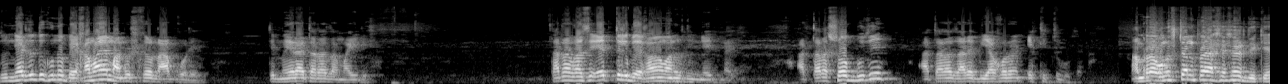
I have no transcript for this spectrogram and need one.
দুনিয়ার যদি কোনো বেখামায় মানুষ কেউ লাভ করে তো মেয়েরা তারা জামাই দে। তার কাছে এর থেকে বেখামা মানুষ দুনিয়ায় নাই। আর তারা সব বুঝে আর তারা যারা বিয়া করেন এক কিছু বুঝে না। আমরা অনুষ্ঠান প্রায় শেষের দিকে।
